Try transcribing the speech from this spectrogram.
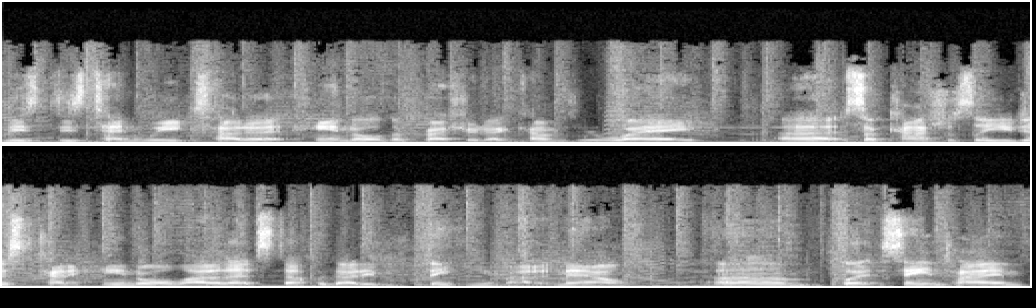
these these ten weeks, how to handle the pressure that comes your way. Uh, subconsciously, you just kind of handle a lot of that stuff without even thinking about it now. Um, but at the same time,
